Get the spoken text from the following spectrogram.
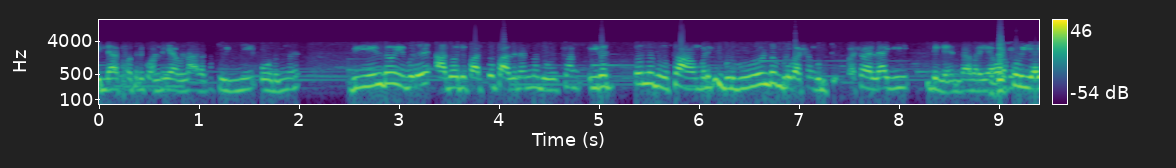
ജില്ലാ ആശുപത്രി കൊണ്ടുപോയി അവളെ അതൊക്കെ തുന്നി കൊടുന്ന് വീണ്ടും ഇവൾ അതൊരു പത്ത് പതിനൊന്ന് ദിവസം ഇരുപത്തൊന്ന് ദിവസം ആകുമ്പോഴേക്കും ഇവൾ വീണ്ടും ഇവൾ ഭക്ഷണം കുടിച്ചു. പക്ഷെ അല്ല ഈ ഇതില്ലേ എന്താ പറയാ ഉറക്കുളിയ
